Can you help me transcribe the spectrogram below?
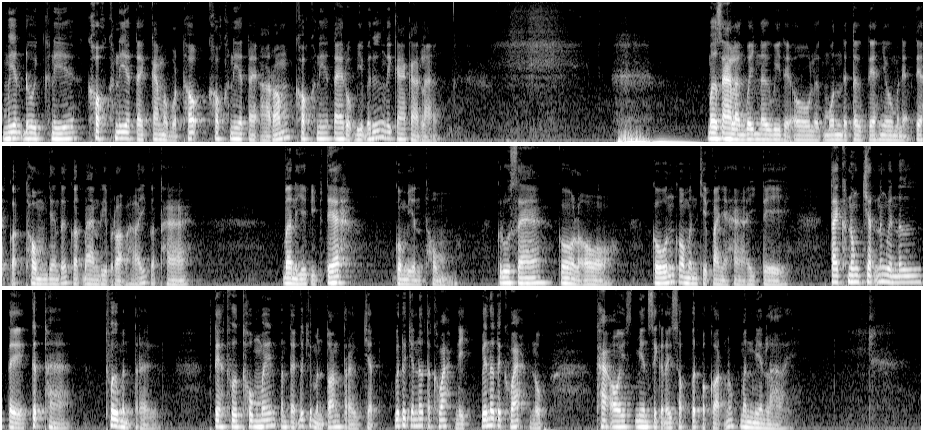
មានដូចគ្នាខុសគ្នាតែកម្មវត្ថុខុសគ្នាតែអារម្មណ៍ខុសគ្នាតែរបៀបរឿងនៃការកើតឡើងមើលសារឡើងវិញនៅវីដេអូលើកមុនដែលទៅផ្ទះញោមម្នាក់ផ្ទះគាត់ធំអញ្ចឹងទៅគាត់បានរៀបរាប់ហើយគាត់ថាបើនិយាយពីផ្ទះក៏មានធំ គ្រួសារក៏ល្អកូនក៏មិនជាបញ្ហាអីទេ តែក្នុងចិត្តនឹងវានៅតែគិតថាធ្វើមិនត្រូវផ្ទះធ្វើធំមែនប៉ុន្តែដូចជាមិនតន់ត្រូវចិត្តវាដូចជានៅតែខ្វះនេះវានៅតែខ្វះនោះថាឲ្យមានសេចក្តីសុខពិតប្រកបនោះมันមានឡើយ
